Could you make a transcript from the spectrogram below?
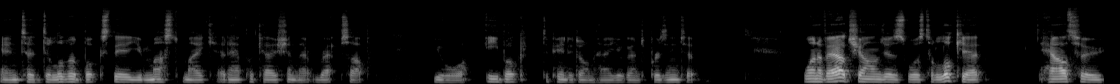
and to deliver books there, you must make an application that wraps up your ebook, depending on how you're going to present it. One of our challenges was to look at how to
